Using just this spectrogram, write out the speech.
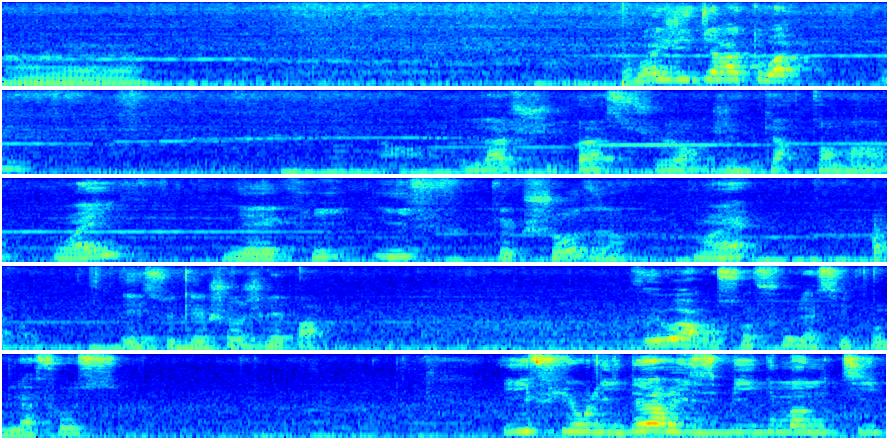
euh... Moi, j'y dirai à toi. Alors, là je suis pas sûr. J'ai une carte en main. Oui Il y a écrit if quelque chose. Ouais. Et ce quelque chose je l'ai pas. Fais voir, on s'en fout là, c'est pour de la fausse. If your leader is Big Mom type.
